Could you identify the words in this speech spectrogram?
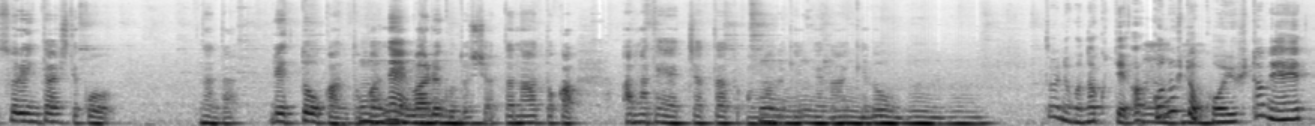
それに対してこうなんだ劣等感とかね、うんうんうん。悪いことしちゃったなとかあまたやっちゃったとか思わなきゃいけないけど、そういうのがなくて、あうんうん。この人はこういう人ねっうん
